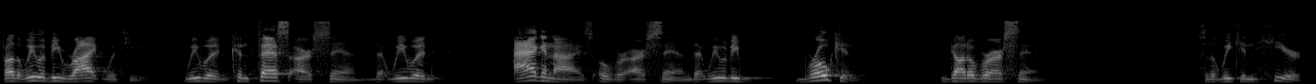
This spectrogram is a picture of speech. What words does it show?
Father, we would be right with you we would confess our sin, that we would agonize over our sin, that we would be broken, God, over our sin, so that we can hear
